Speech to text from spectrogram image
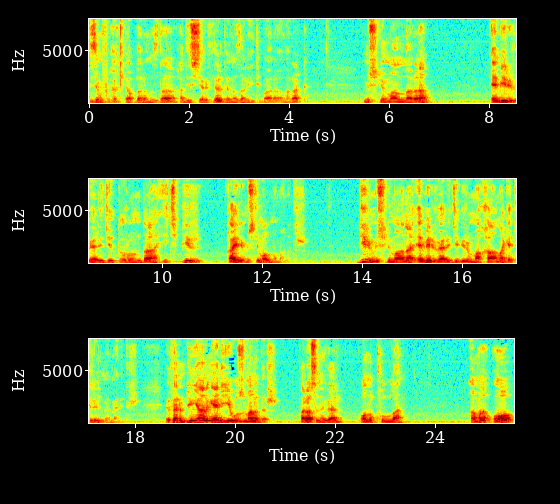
bizim fıkıh kitaplarımızda hadis-i şerifleri de nazar itibarı alarak Müslümanlara emir verici durumda hiçbir gayrimüslim olmamalıdır. Bir Müslümana emir verici bir makama getirilmemelidir. Efendim dünyanın en iyi uzmanıdır. Parasını ver, onu kullan. Ama o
